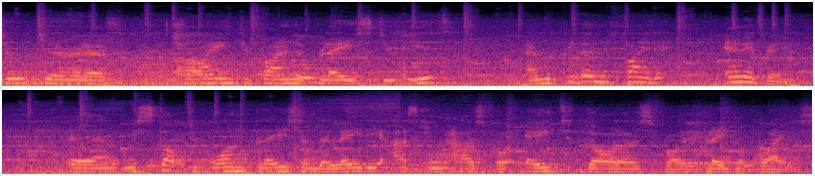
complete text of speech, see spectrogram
two kilometers trying to find a place to eat and we couldn't find anything. And we stopped at one place and the lady asking us for eight dollars for a plate of rice.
